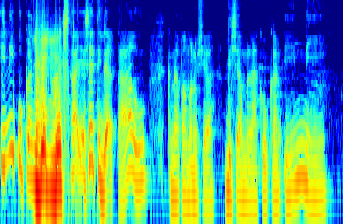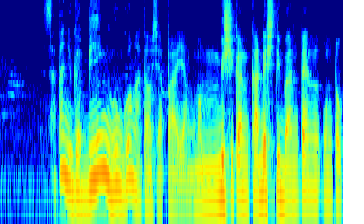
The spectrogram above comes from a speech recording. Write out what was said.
Ini bukan job desk saya. Saya tidak tahu kenapa manusia bisa melakukan ini. Satan juga bingung. Gue nggak tahu siapa yang membisikkan kades di Banten untuk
